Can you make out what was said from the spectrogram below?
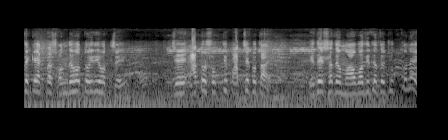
থেকে একটা সন্দেহ তৈরি হচ্ছে যে এত শক্তি পাচ্ছে কোথায়? এদের সাথে মাওবাদীটা তো যুক্ত নেই।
